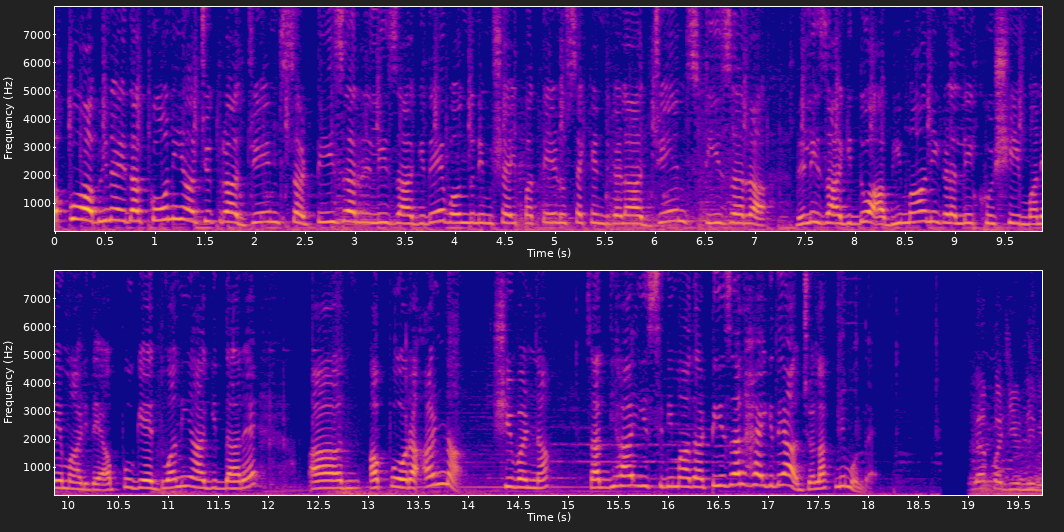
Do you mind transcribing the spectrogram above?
ಅಪ್ಪು ಅಭಿನಯದ ಕೋನಿಯ ಚಿತ್ರ ಜೇಮ್ಸ್ ಟೀಸರ್ ರಿಲೀಸ್ ಆಗಿದೆ. ಒಂದು ನಿಮಿಷ ಇಪ್ಪತ್ತೇಳು ಸೆಕೆಂಡ್ಗಳ ಜೇಮ್ಸ್ ಟೀಸರ್ ರಿಲೀಸ್ ಆಗಿದ್ದು ಅಭಿಮಾನಿಗಳಲ್ಲಿ ಖುಷಿ ಮನೆ ಮಾಡಿದೆ. ಅಪ್ಪುಗೆ ಧ್ವನಿ ಆಗಿದ್ದಾರೆ ಆ, ಅಪ್ಪು ಅವರ ಅಣ್ಣ ಶಿವಣ್ಣ. ಸದ್ಯ ಈ ಸಿನಿಮಾದ ಟೀಸರ್ ಹೇಗಿದೆ? ಆ ಜಲಕ್ ನಿಮ್ಮ ಮುಂದೆ ನೀವು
